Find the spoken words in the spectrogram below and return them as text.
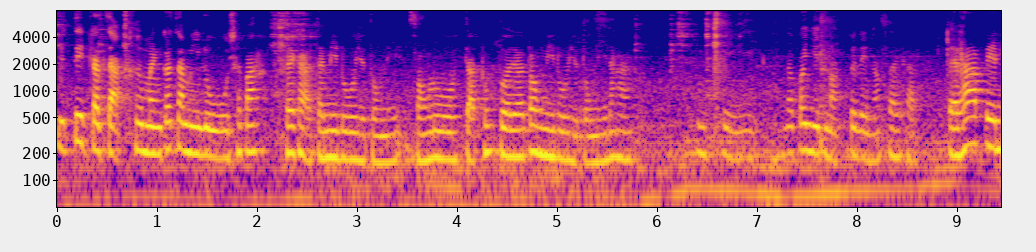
ยึดติดกระจักคือมันก็จะมีรูใช่ปะใช่ค่ะ จะมีรูอยู่ตรงนี้สองรูจักรทุกตัวจะต้องมีรูอยู่ตรงนี้นะคะ โอเค แล้วก็ยึดน็อตไปเลยเนาะใช่ค่ะ แต่ถ้าเป็น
